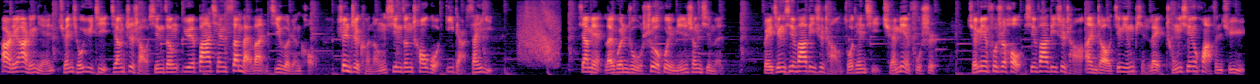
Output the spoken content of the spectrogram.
二零二零年全球预计将至少新增约八千三百万饥饿人口，甚至可能新增超过一点三亿。下面来关注社会民生新闻。北京新发地市场昨天起全面复市。全面复市后，新发地市场按照经营品类重新划分区域，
